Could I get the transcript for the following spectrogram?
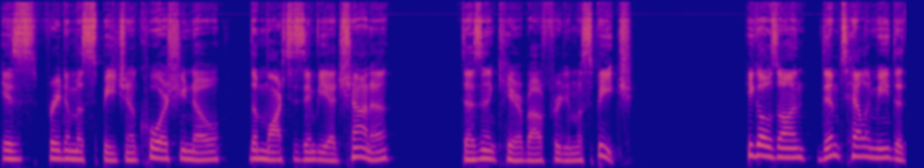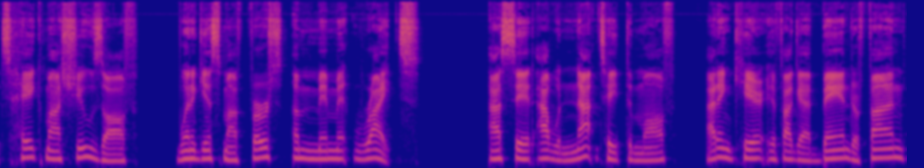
is freedom of speech. And of course, you know, the Marxist in China doesn't care about freedom of speech. He goes on, them telling me to take my shoes off went against my First Amendment rights. I said I would not take them off. I didn't care if I got banned or fined.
